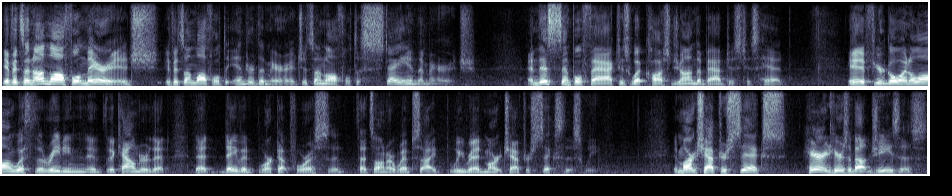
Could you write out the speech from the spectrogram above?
If it's an unlawful marriage, if it's unlawful to enter the marriage, it's unlawful to stay in the marriage. And this simple fact is what cost John the Baptist his head. If you're going along with the reading, uh, the calendar that, that David worked up for us, and that's on our website, we read Mark chapter 6 this week. In Mark chapter 6, Herod hears about Jesus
